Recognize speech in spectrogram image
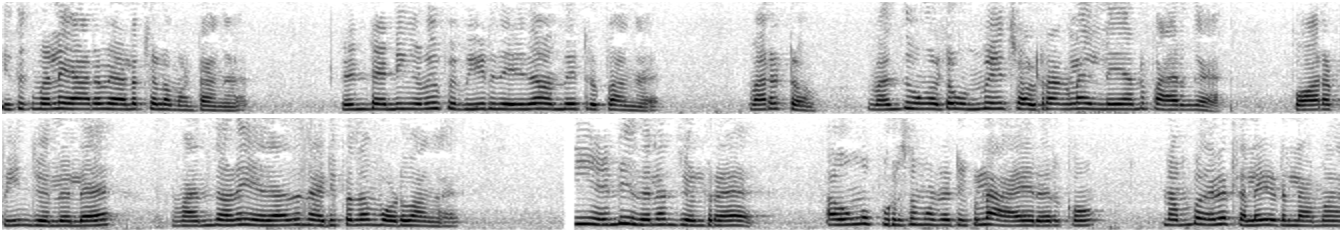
இதுக்கு மேலே யாரும் வேலை சொல்ல மாட்டாங்க. ரெண்டு அண்ணிங்களும் இப்போ வீடு தேடி தான் வந்துட்டு இருப்பாங்க. வரட்டும். வந்து உங்கள்கிட்ட உண்மையை சொல்கிறாங்களா இல்லையான்னு பாருங்க. போகிறப்பையும் சொல்லலை. வந்தோடனே ஏதாவது நடிப்பை தான் போடுவாங்க. நீ ஏண்டி இதெல்லாம் சொல்கிற அவங்க புருஷன் முன்னாடிக்குள்ளே ஆயிரம் இருக்கும். நம்ம எல்லாம் தலையிடலாமா?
